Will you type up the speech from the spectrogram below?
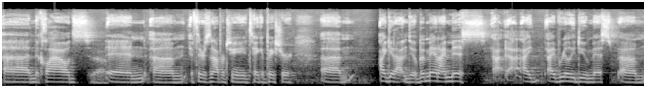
uh, and the clouds, Yeah. and um, if there's an opportunity to take a picture. Um, I get out and do it, but man, I miss. I I, I really do miss um,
